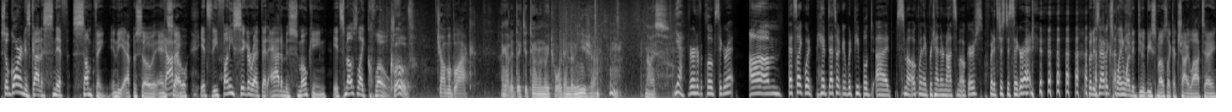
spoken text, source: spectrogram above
So Goren has got to sniff something in the episode, and Got so it's the funny cigarette that Adam is smoking. It smells like clove. Clove. Java Black. I got addicted to him when we toured Indonesia. Hmm. Nice. Yeah. Have you ever heard of a clove cigarette? Um, That's like what hip. That's like what people uh, smoke when they pretend they're not smokers, but it's just a cigarette. but does that explain why the doobie smells like a chai latte?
